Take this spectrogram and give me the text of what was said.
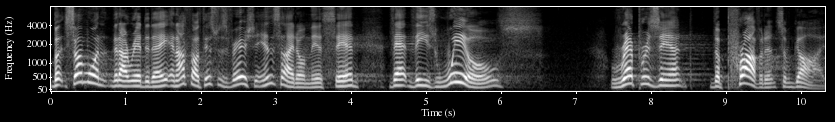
But someone that I read today, and I thought this was very insight on this, said that these wheels represent the providence of God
